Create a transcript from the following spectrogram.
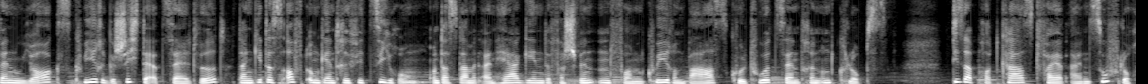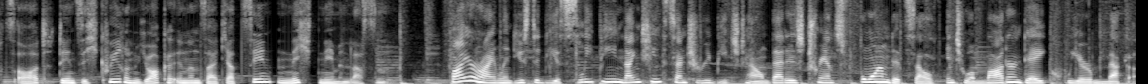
Wenn New Yorks queere Geschichte erzählt wird, dann geht es oft um Gentrifizierung und das damit einhergehende Verschwinden von queeren Bars, Kulturzentren und Clubs. Dieser Podcast feiert einen Zufluchtsort, den sich queere New Yorkerinnen seit Jahrzehnten nicht nehmen lassen. Fire Island used to be a sleepy 19th century beach town that has transformed itself into a modern day queer mecca.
